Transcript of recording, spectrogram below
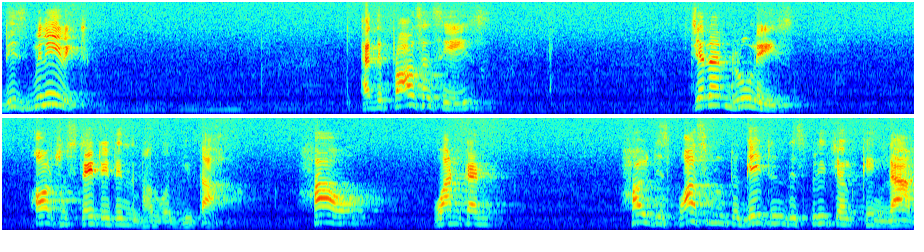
disbelieve it. And the process is, general rule is also stated in the Bhagavad Gita, how one can, how it is possible to get into the spiritual kingdom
